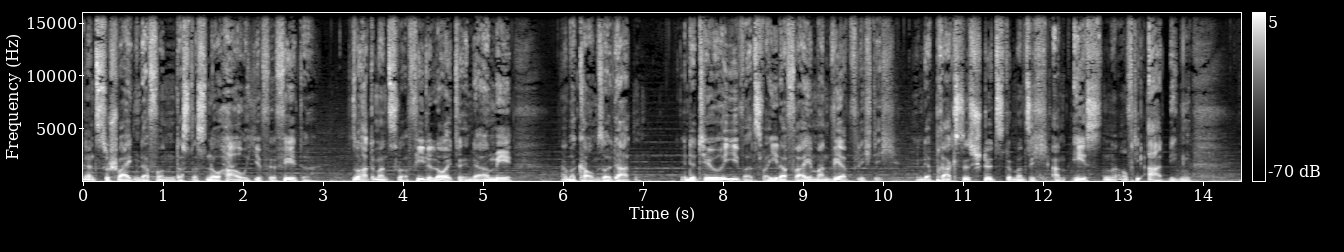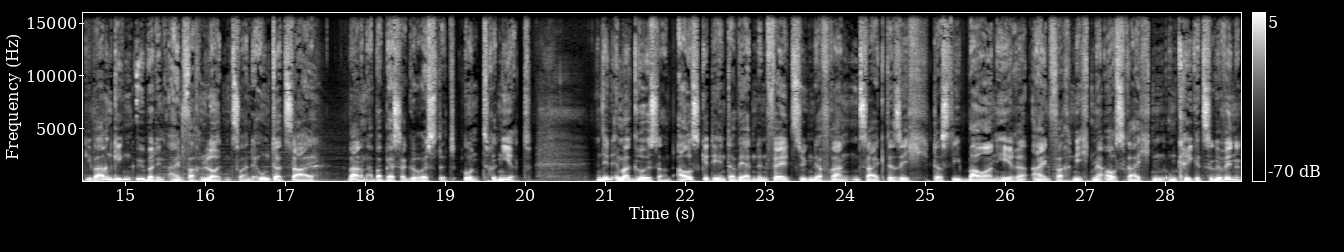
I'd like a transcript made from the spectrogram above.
Ganz zu schweigen davon, dass das Know-how hierfür fehlte. So hatte man zwar viele Leute in der Armee, aber kaum Soldaten. In der Theorie war zwar jeder freie Mann wehrpflichtig, in der Praxis stützte man sich am ehesten auf die Adligen. Die waren gegenüber den einfachen Leuten zwar in der Unterzahl, waren aber besser gerüstet und trainiert. In den immer größer und ausgedehnter werdenden Feldzügen der Franken zeigte sich, dass die Bauernheere einfach nicht mehr ausreichten, um Kriege zu gewinnen.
